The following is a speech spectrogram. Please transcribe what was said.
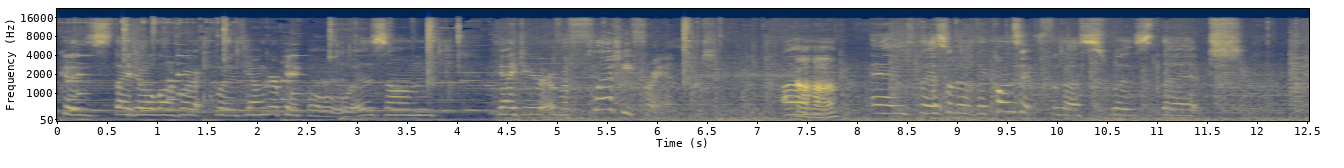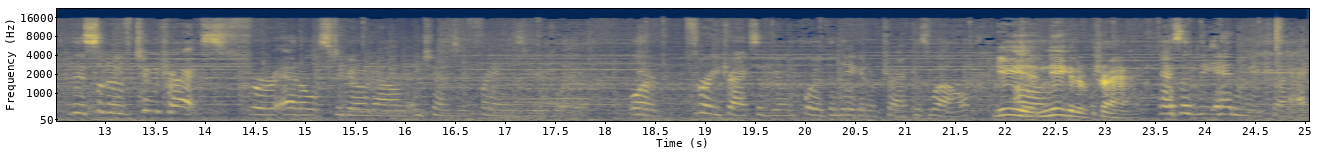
because they do a lot of work with younger people, is um, the idea of a flirty friend. Um, Uh-huh. And the sort of the concept for this was that there's sort of two tracks for adults to go down in terms of friends usually, or three tracks if you include the negative track as well, Yeah, Um, negative track. as in the enemy track.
